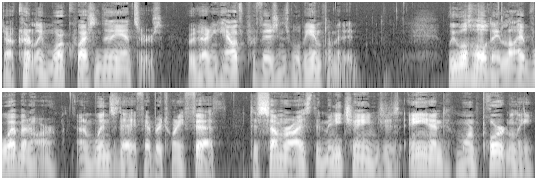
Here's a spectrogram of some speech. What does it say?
there are currently more questions than answers regarding how its provisions will be implemented. We will hold a live webinar on Wednesday, February 25th to summarize the many changes and, more importantly,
